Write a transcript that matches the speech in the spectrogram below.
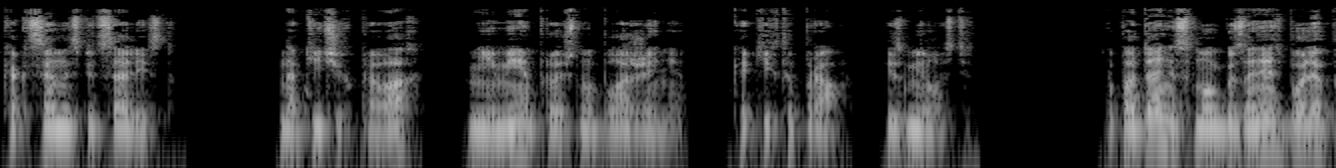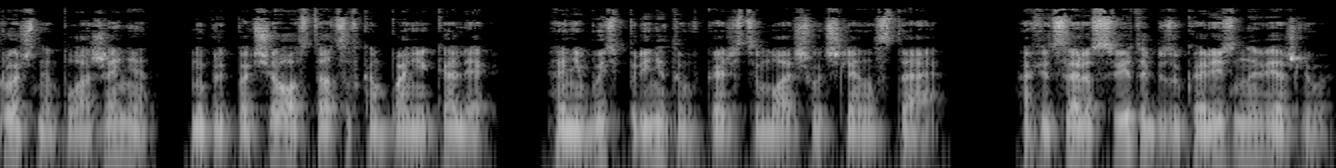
как ценный специалист. На птичьих правах, не имея прочного положения, каких-то прав, из милости. Попаданец мог бы занять более прочное положение, но предпочел остаться в компании коллег, а не быть принятым в качестве младшего члена стаи. Офицеры свита безукоризненно вежливы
